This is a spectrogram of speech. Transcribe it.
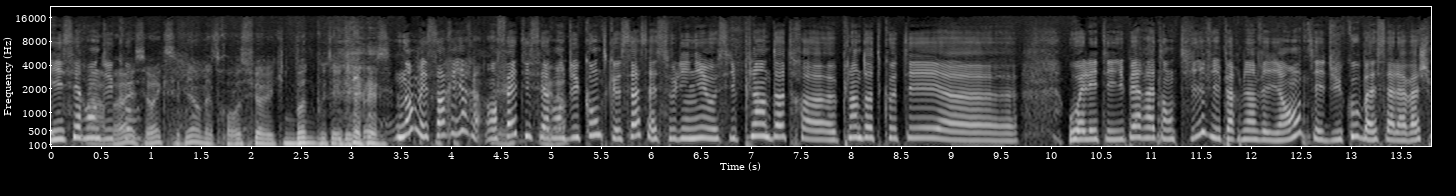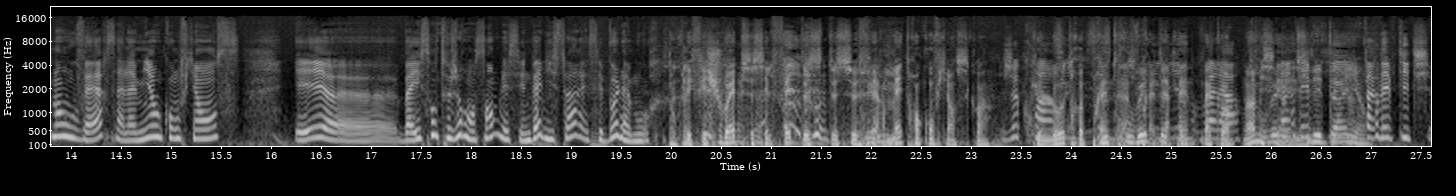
Et il s'est rendu Ah bah ouais, compte. c'est vrai que c'est bien d'être reçu avec une bonne bouteille de Schweppes. Non, mais sans rire. En fait, il s'est rendu compte que ça, ça soulignait aussi plein d'autres, euh, plein d'autres côtés euh, où elle était hyper attentive, hyper bienveillante, et du coup, bah, ça l'a vachement ouvert, ça l'a mis en confiance. Et euh, bah, ils sont toujours ensemble, et c'est une belle histoire, et c'est beau l'amour. donc l'effet Schweppes, c'est le fait de, de se faire oui. mettre en confiance, quoi. Je Que crois. l'autre oui. prenne, trouver prenne la peut-être- peine. Voilà. D'accord. Non, mais c'est petit des détail. petits- faire des petites,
